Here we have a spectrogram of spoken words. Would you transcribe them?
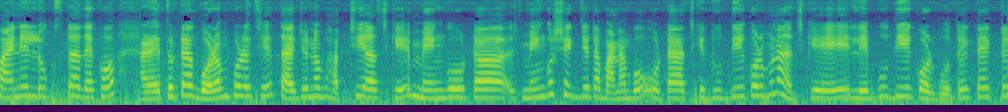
ফাইনাল লুকসটা দেখো, আর এতটা গরম পড়েছে, তাই জন্য ভাবছি আজকে ম্যাঙ্গোটা ম্যাঙ্গো শেক যেটা বানাবো, ওটা আজকে দুধ দিয়ে করব না, আজকে লেবু দিয়ে করব। তো একটা একটা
